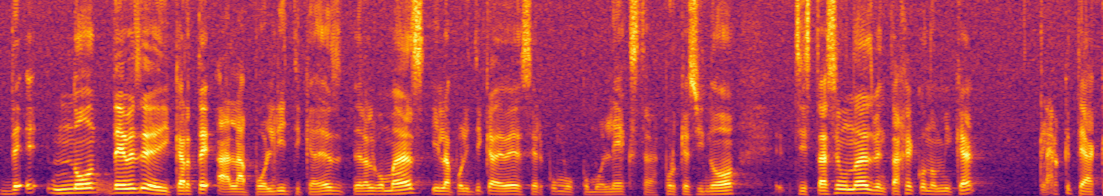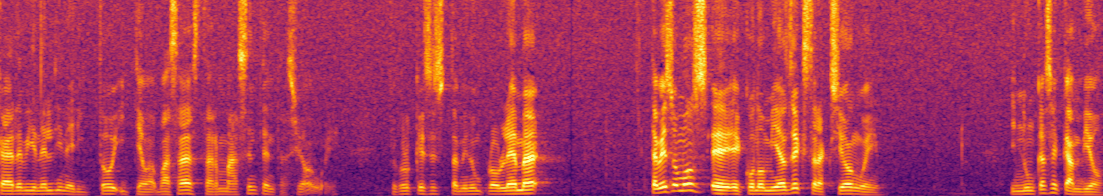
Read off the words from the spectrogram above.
de- no debes de dedicarte a la política, debes de tener algo más y la política debe de ser como, como el extra, porque si no, si estás en una desventaja económica, claro que te va a caer bien el dinerito y te va- vas a estar más en tentación, güey. Yo creo que ese es también un problema. También somos eh, economías de extracción, güey. Y nunca se cambió.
